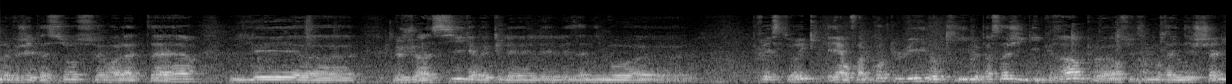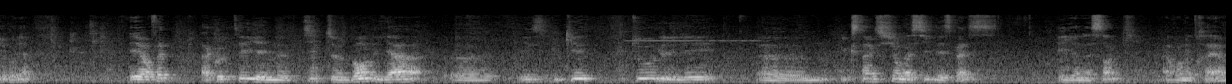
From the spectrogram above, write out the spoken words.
de la végétation sur la Terre, les, euh, le Jurassique avec les, animaux euh, préhistoriques. Et en fin de compte, lui, donc, il- le personnage, il, grimpe, euh, ensuite il monte à une échelle, il revient. Et en fait, à côté, il y a une petite bande, il y a expliquer toutes les extinctions massives d'espèces, et il y en a cinq avant notre ère.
